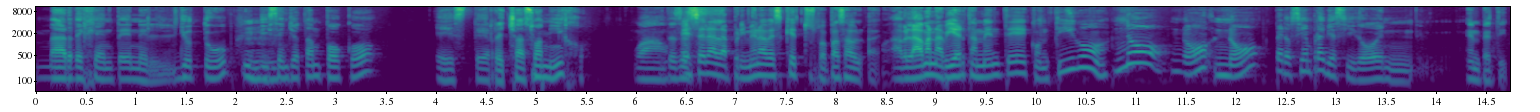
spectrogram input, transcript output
mar de gente en el YouTube, dicen yo tampoco este, rechazo a mi hijo. Wow. Entonces- ¿Esa era la primera vez que tus papás habl- hablaban abiertamente contigo? No, no, no, pero siempre había sido en, En Petit.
